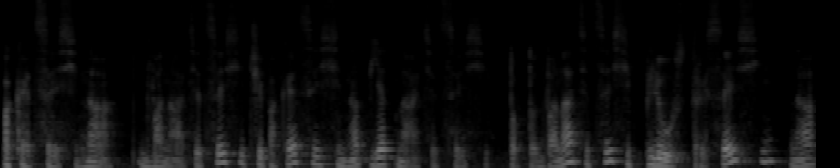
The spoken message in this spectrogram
пакет сесій на 12 сесій, чи пакет сесій на 15 сесій. Тобто 12 сесій плюс 3 сесії на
